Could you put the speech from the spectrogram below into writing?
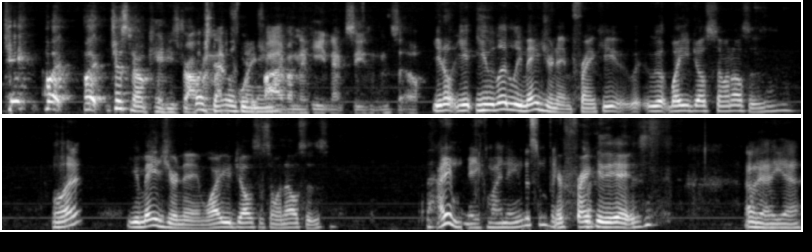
Kate, but but just know KD's dropping that like was my name. 45 on the Heat next season. So You know, you, you literally made your name, Frankie. Why are you jealous of someone else's? What? You made your name. Why are you jealous of someone else's? I didn't make my name. This is You're Frankie the Ace. Okay, yeah.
